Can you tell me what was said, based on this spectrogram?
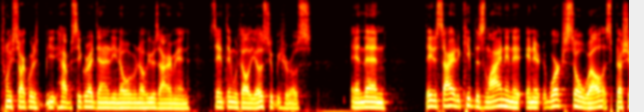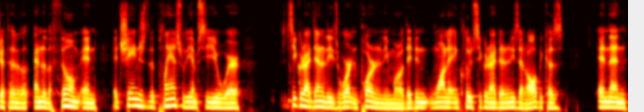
Tony Stark would be, have a secret identity, no one would know he was Iron Man. Same thing with all the other superheroes. And then they decided to keep this line in it, and it worked so well, especially at the end of the, end of the film. And it changed the plans for the MCU where secret identities weren't important anymore. They didn't want to include secret identities at all because, and then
